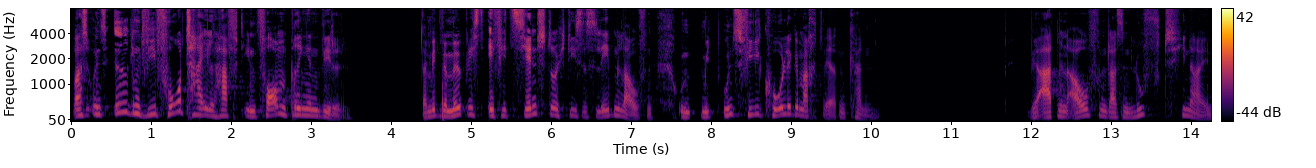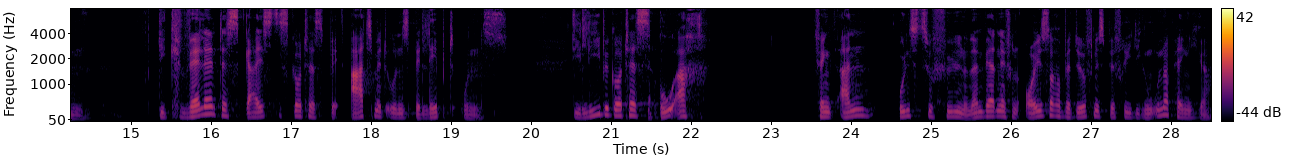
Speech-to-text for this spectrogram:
was uns irgendwie vorteilhaft in Form bringen will. damit wir möglichst effizient durch dieses Leben laufen und mit uns viel Kohle gemacht werden kann. Wir atmen auf und lassen Luft hinein. Die Quelle des Geistes Gottes beatmet uns, belebt uns. Die Liebe Gottes, Ruach, fängt an, uns zu füllen. Und dann werden wir von äußerer Bedürfnisbefriedigung unabhängiger.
